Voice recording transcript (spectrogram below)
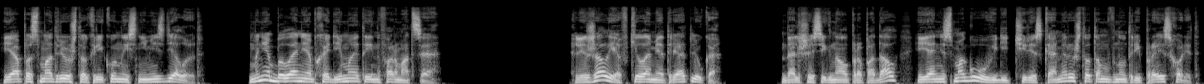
Я посмотрю, что крикуны с ними сделают. Мне была необходима эта информация. Лежал я в километре от люка. Дальше сигнал пропадал, и я не смогу увидеть через камеры, что там внутри происходит.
